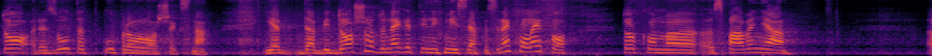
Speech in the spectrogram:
to rezultat upravo lošeg sna. Jer da bi došao do negativnih misli, ako se neko lepo tokom uh, spavanja uh,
